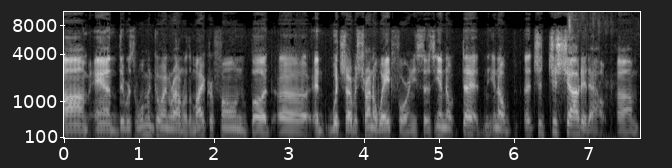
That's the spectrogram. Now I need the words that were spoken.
Um, and there was a woman going around with a microphone, but uh, and which I was trying to wait for. And he says, "You know, you know, uh, just just shout it out." Um,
